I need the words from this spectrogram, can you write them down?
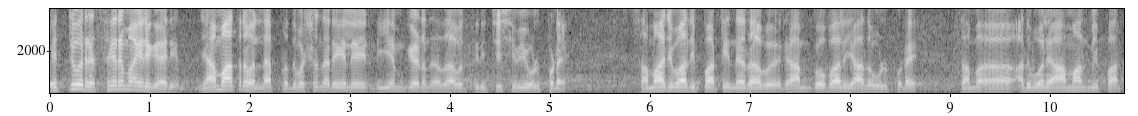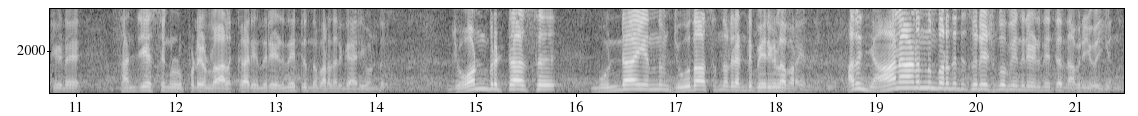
ഏറ്റവും രസകരമായൊരു കാര്യം ഞാൻ മാത്രമല്ല പ്രതിപക്ഷ നിരയിലെ ഡി എം കെയുടെ നേതാവ് തിരിച്ചു ശിവി ഉൾപ്പെടെ സമാജ്വാദി പാർട്ടി നേതാവ് രാം ഗോപാൽ യാദവ് ഉൾപ്പെടെ സമ അതുപോലെ ആം ആദ്മി പാർട്ടിയുടെ സഞ്ജയ് സിംഗ് ഉൾപ്പെടെയുള്ള ആൾക്കാർ ഇന്നലെ എഴുന്നേറ്റെന്ന് പറഞ്ഞൊരു കാര്യമുണ്ട്. ജോൺ ബ്രിട്ടാസ് മുന്ന എന്നും ജൂദാസ് എന്നുള്ള രണ്ട് പേരുകളാണ് പറയുന്നത്. അത് ഞാനാണെന്നും പറഞ്ഞിട്ട് സുരേഷ് ഗോപി ഇന്നലെ എഴുന്നേറ്റെന്ന് അവർ ചോദിക്കുന്നു.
